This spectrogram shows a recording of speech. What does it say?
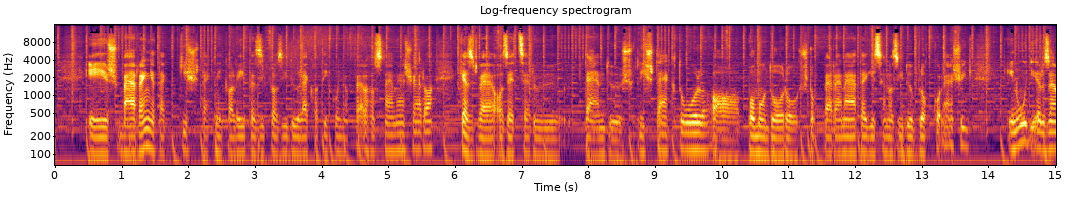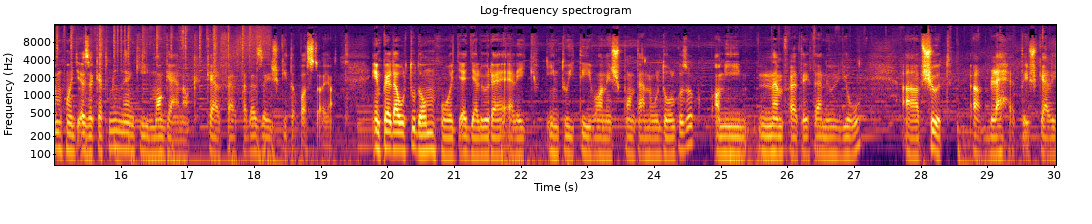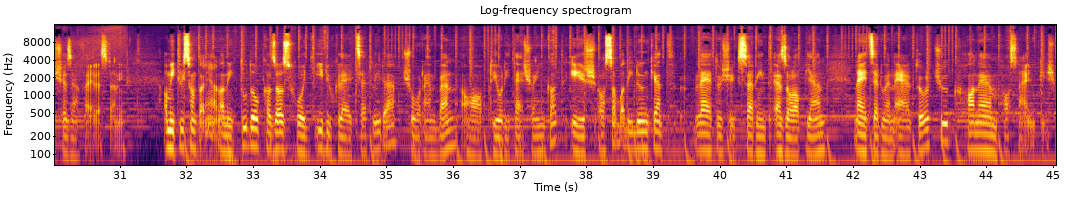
És bár rengeteg kis technika létezik az idő leghatékonyabb felhasználására, kezdve az egyszerű teendős listáktól, a Pomodoro stopperen át egészen az időblokkolásig, én úgy érzem, hogy ezeket mindenki magának kell felfedezze és kitapasztalja. Én például tudom, hogy egyelőre elég intuitívan és spontánul dolgozok, ami nem feltétlenül jó, sőt, lehet és kell is ezen fejleszteni. Amit viszont ajánlani tudok, az az, hogy írjuk le egy cetlire sorrendben a prioritásainkat, és a szabadidőnket lehetőség szerint ez alapján ne egyszerűen eltöltsük, hanem használjuk is.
